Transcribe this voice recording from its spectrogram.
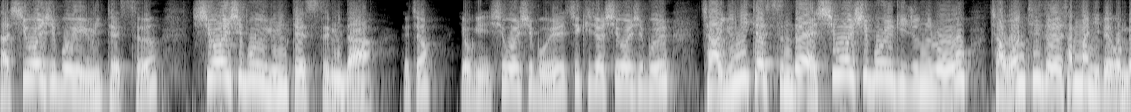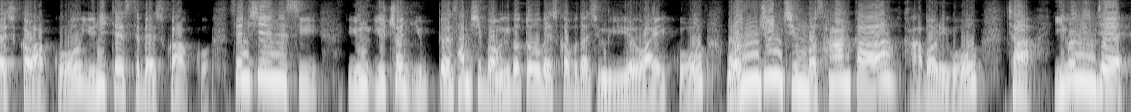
자, 10월 15일 유닛 테스트. 10월 15일 유닛 테스트입니다. 그죠? 여기 10월 15일, 찍히죠? 10월 15일. 자, 유닛 테스트인데, 10월 15일 기준으로, 자, 원티드에 3200원 매수가 왔고, 유닛 테스트 매수가 왔고, 샘시NS 6630원, 이것도 매수가보다 지금 위에 와 있고, 원준 지금 뭐 상한가 가버리고, 자, 이거는 이제,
